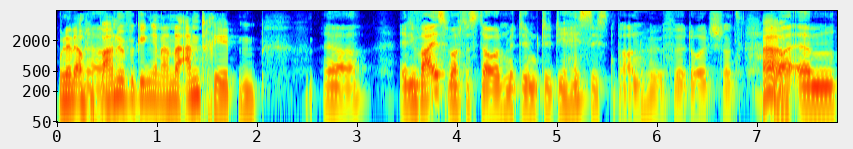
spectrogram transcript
wo dann auch die Bahnhöfe gegeneinander antreten. ja, ja, die Weiß macht es dauernd mit dem, die, die hässlichsten Bahnhöfe Deutschlands. Ah. Aber, ähm,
